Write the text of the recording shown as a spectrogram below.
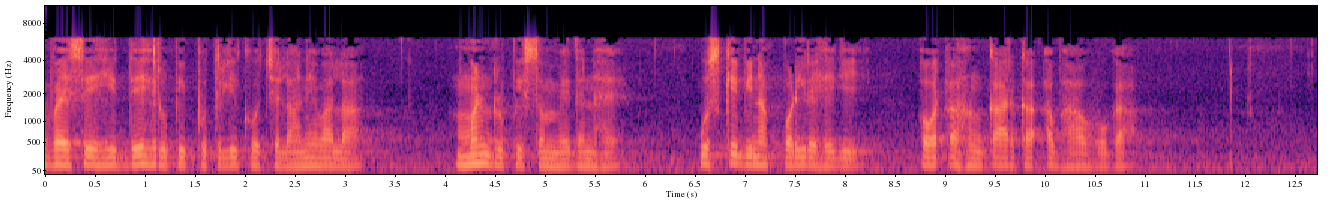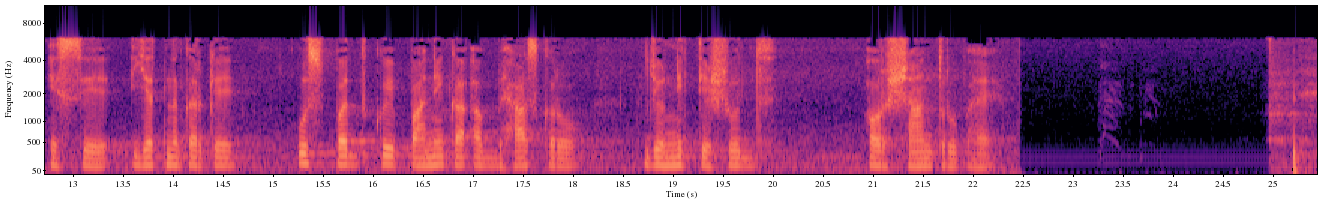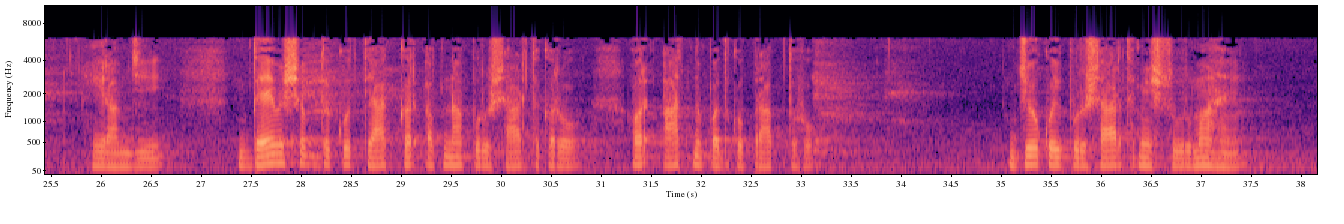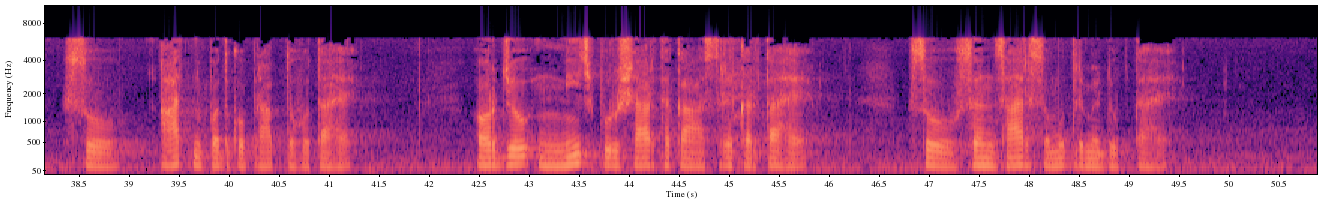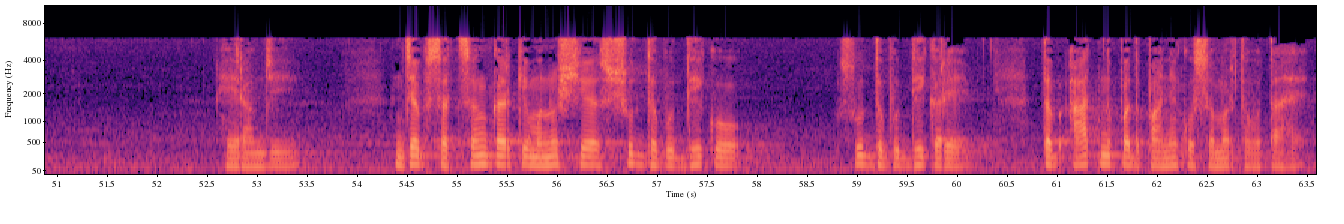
वैसे ही देह रूपी पुतली को चलाने वाला मन रूपी संवेदन है। उसके बिना पड़ी रहेगी और अहंकार का अभाव होगा। इससे यत्न करके उस पद को पाने का अभ्यास करो, जो नित्य शुद्ध और शांत रूप है। हे राम जी, दैव शब्द को त्याग कर अपना पुरुषार्थ करो और आत्मपद को प्राप्त हो। जो कोई पुरुषार्थ में सूरमा है, सो आत्मपद को प्राप्त होता है। और जो नीच पुरुषार्थ का आश्रय करता है, सो संसार समुद्र में डूबता है। हे राम जी जब सत्संग करके मनुष्य शुद्ध बुद्धि को, शुद्ध बुद्धि करे, तब आत्मपद पाने को समर्थ होता है।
